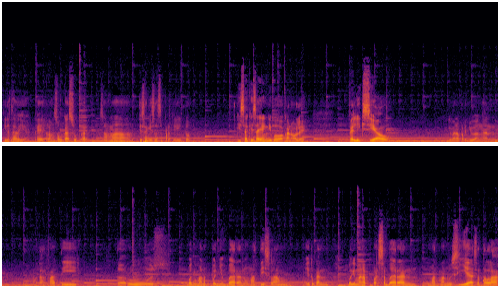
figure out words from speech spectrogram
Tidak tahu ya kayak langsung gak suka sama kisah-kisah seperti itu. Kisah-kisah yang dibawakan oleh Felix Xiao bagaimana perjuangan Muhammad Al-Fatih terus bagaimana penyebaran umat Islam? Itu kan bagaimana persebaran umat manusia setelah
